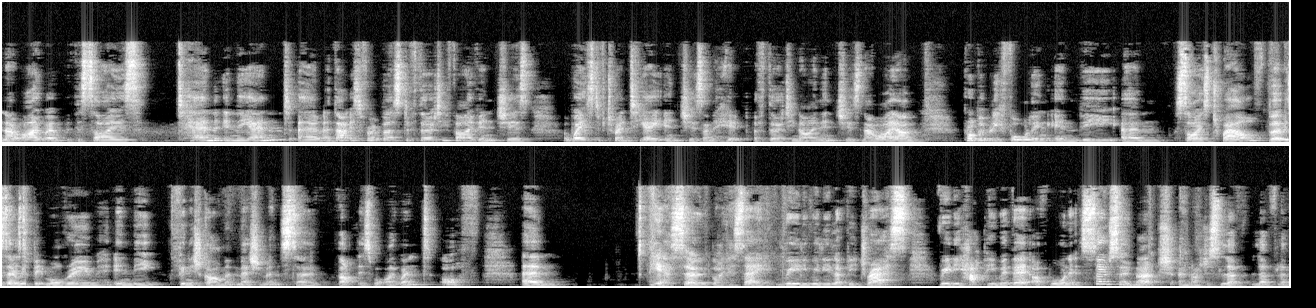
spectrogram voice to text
now I went with the size 10 in the end, um, and that is for a bust of 35 inches, a waist of 28 inches, and a hip of 39 inches. Now I am probably falling in the um, size 12, but there is a bit more room in the finished garment measurements, so that is what I went off. Um, yeah, so like I say, really, really lovely dress. Really happy with it. I've worn it so, so much and I just love, love, love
